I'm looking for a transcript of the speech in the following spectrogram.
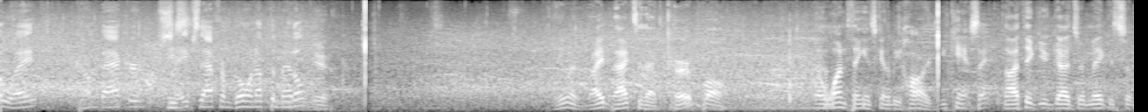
That away. Comebacker saves that from going up the middle. Here. He went right back to that curveball. Well, one thing, it's going to be hard. You can't say No, I think you guys are making some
